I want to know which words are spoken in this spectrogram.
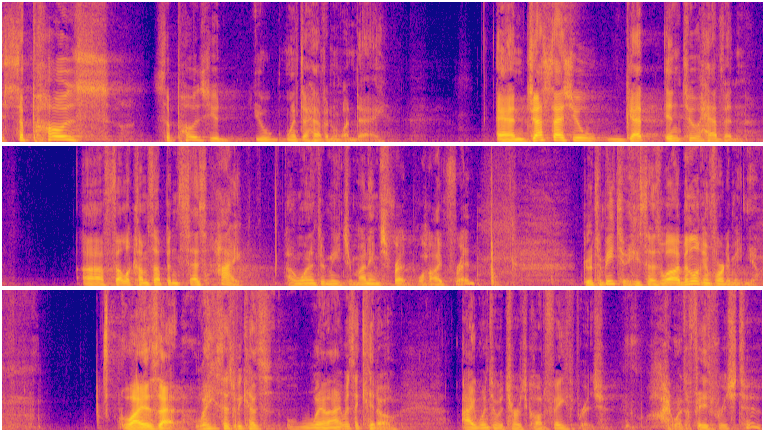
suppose, suppose you, you went to heaven one day, and just as you get into heaven, a fellow comes up and says, Hi, I wanted to meet you. My name's Fred. Well, hi, Fred. Good to meet you. He says, Well, I've been looking forward to meeting you. Why is that? Well, he says, Because when I was a kiddo, I went to a church called Faith Bridge. I went to Faith Bridge too.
